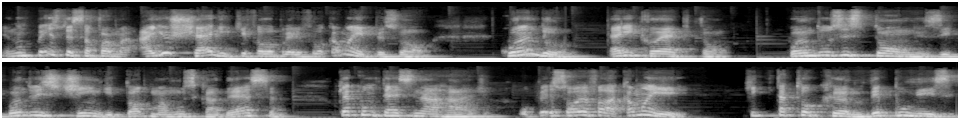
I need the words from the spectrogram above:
Eu não penso dessa forma. Aí o Shaggy que falou para ele, falou, calma aí, pessoal. Quando Eric Clapton, quando os Stones e quando o Sting toca uma música dessa, o que acontece na rádio? O pessoal vai falar, calma aí, que está tocando? The Police.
